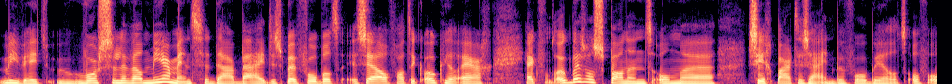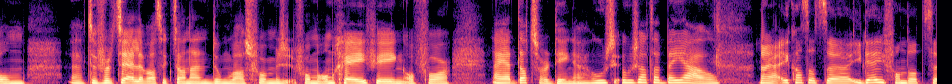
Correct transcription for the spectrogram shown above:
wie weet, worstelen wel meer mensen daarbij. Dus bijvoorbeeld zelf had ik ook heel erg. Ja, ik vond het ook best wel spannend om eh, zichtbaar te zijn, bijvoorbeeld. Of om eh, te vertellen wat ik dan aan het doen was voor, me, voor mijn omgeving. Of voor, nou ja, dat soort dingen. Hoe, hoe zat dat bij jou? Nou ja, ik had dat eh, idee van, dat,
